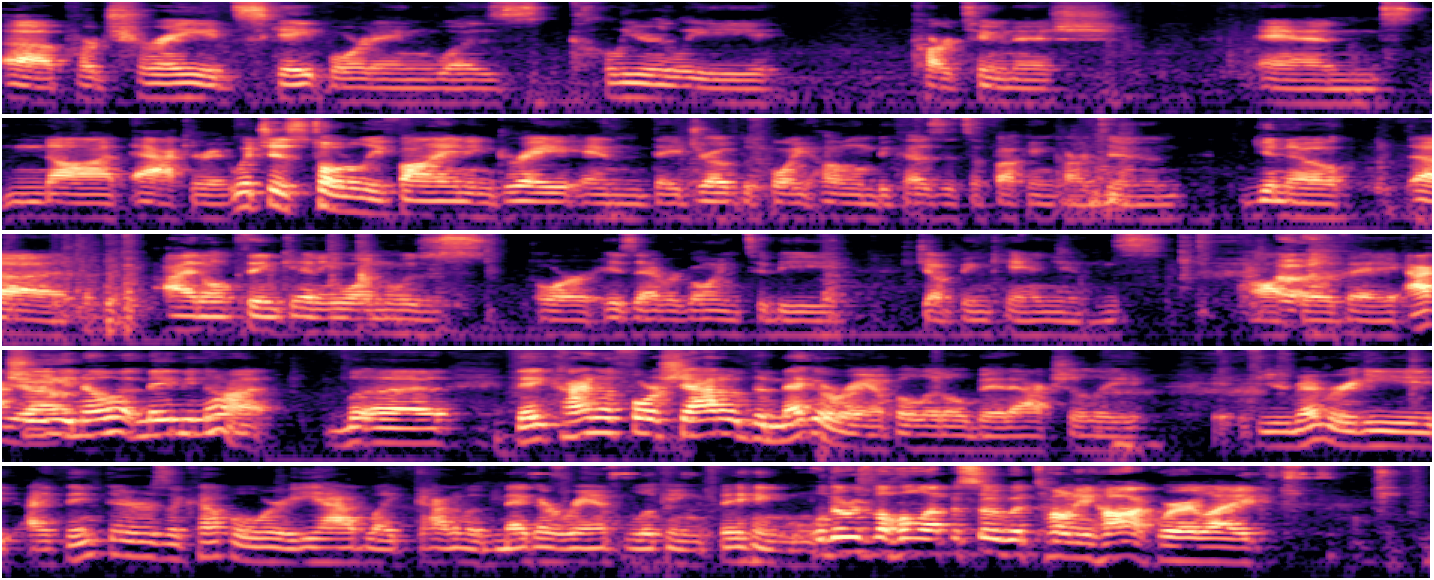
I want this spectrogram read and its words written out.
uh, portrayed skateboarding was clearly cartoonish and not accurate, which is totally fine and great, and they drove the point home because it's a fucking cartoon. You know, uh, I don't think anyone was or is ever going to be jumping canyons off Uh, of a. Actually, yeah. you know what? Maybe not. Uh, they kind of foreshadowed the mega ramp a little bit, actually. If you remember, he I think there was a couple where he had like kind of a mega ramp looking thing. Well, there was the whole episode with Tony Hawk where like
